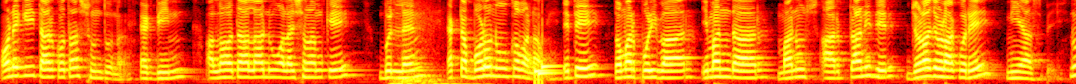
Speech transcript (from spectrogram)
অনেকেই তার কথা শুনতো না। একদিন আল্লাহ তাআলা নূ আলাইসাল্লামকে বললেন, একটা বড় নৌকা বানাও। এতে তোমার পরিবার, ইমানদার মানুষ আর প্রাণীদের জোড়া জোড়া করে নিয়ে আসবে। নূ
